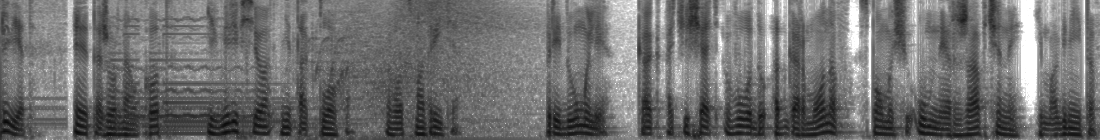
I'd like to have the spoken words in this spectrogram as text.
Привет! Это журнал Код, и в мире все не так плохо. Вот смотрите. Придумали, как очищать воду от гормонов с помощью умной ржавчины и магнитов.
